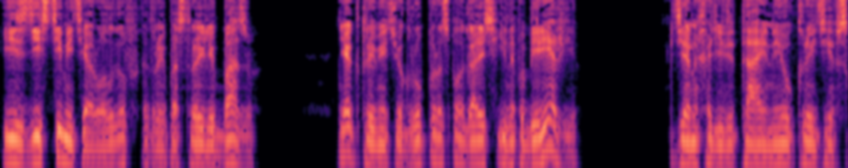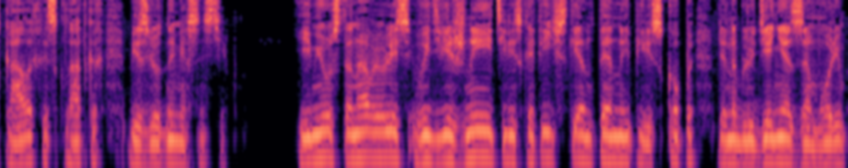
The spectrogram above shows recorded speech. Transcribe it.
из десяти метеорологов, которые построили базу. Некоторые метеогруппы располагались и на побережье, где находили тайные укрытия в скалах и складках безлюдной местности. Ими устанавливались выдвижные телескопические антенны и перископы для наблюдения за морем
